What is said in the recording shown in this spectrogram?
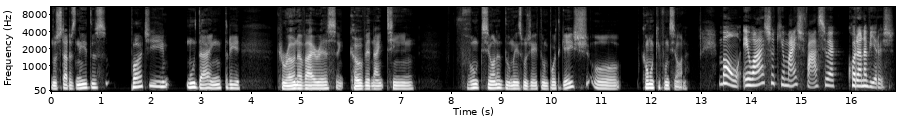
nos Estados Unidos, pode mudar entre coronavirus e COVID-19 funciona do mesmo jeito em português ou como que funciona? Bom, eu acho que o mais fácil é coronavírus.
